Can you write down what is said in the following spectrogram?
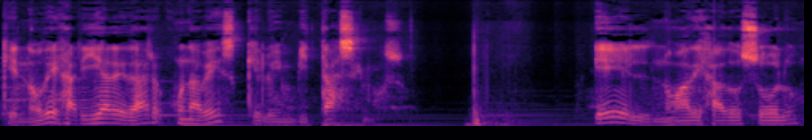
que no dejaría de dar una vez que lo invitásemos. Él no ha dejado solo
